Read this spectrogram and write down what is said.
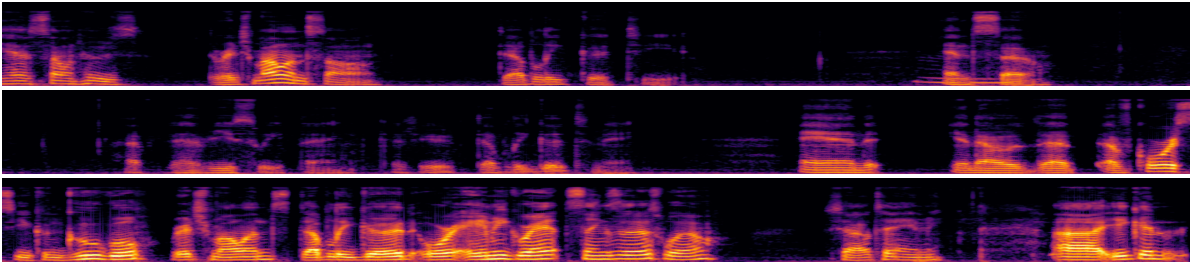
you have someone who's the rich mullins song doubly good to you. Mm-hmm. And so, happy to have you, sweet thing, because you're doubly good to me. And, you know, that, of course, you can Google Rich Mullins, doubly good, or Amy Grant sings it as well. Shout out to Amy. Uh, you can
